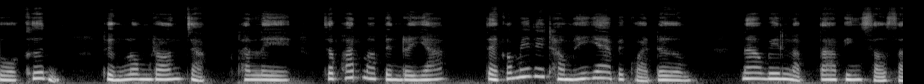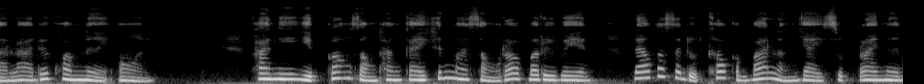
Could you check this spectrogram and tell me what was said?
ตัวขึ้น ถึงลมร้อนจากทะเล จะพัดมาเป็นระยะ แต่ก็ไม่ได้ทำให้แย่ไปกว่าเดิม นาวินหลับตาพิงเสาศาลาด้วยความเหนื่อยอ่อนพานีหยิบกล้องสองทางไกลขึ้นมาสองรอบบริเวณ แล้วก็สะดุดเข้ากับบ้านหลังใหญ่สุดปลายเนิน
